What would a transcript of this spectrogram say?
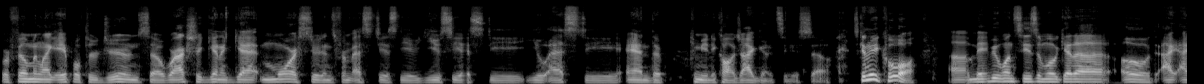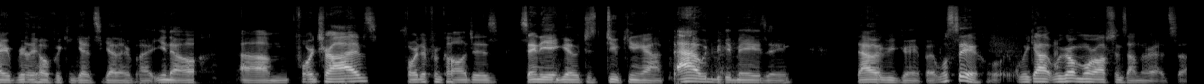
we're filming like April through June, so we're actually gonna get more students from SDSU, UCSD, USD, and the community college I go to. So it's gonna be cool. Uh, maybe one season we'll get a. Oh, I, I really hope we can get it together. But you know, um, four tribes, four different colleges, San Diego just duking out. That would be amazing. That would be great. But we'll see. We got we got more options on the road. So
